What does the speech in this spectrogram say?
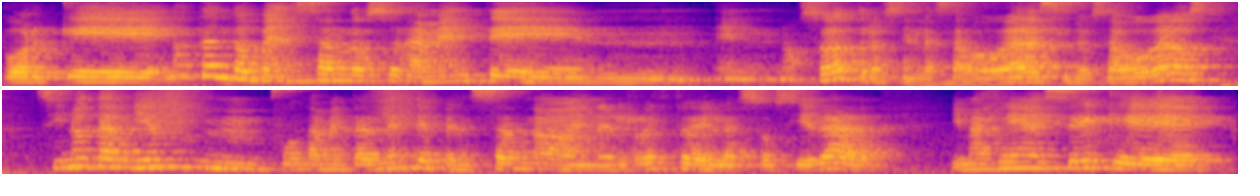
porque no tanto pensando solamente en, en nosotros, en las abogadas y los abogados, sino también mm, fundamentalmente pensando en el resto de la sociedad. Imagínense que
